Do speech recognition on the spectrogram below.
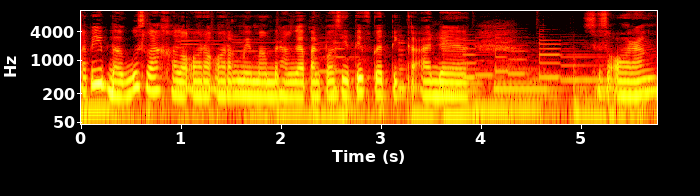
Tapi bagus lah kalau orang-orang memang beranggapan positif ketika ada seseorang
